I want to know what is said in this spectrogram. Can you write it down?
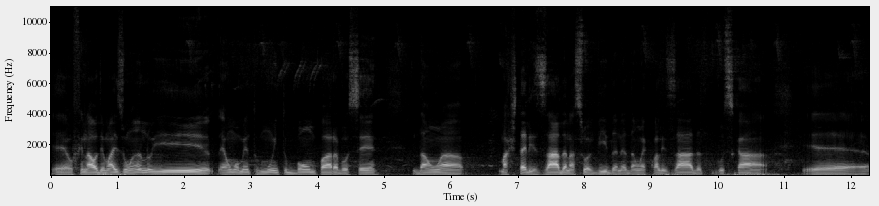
é o final de mais um ano e é um momento muito bom para você dar uma masterizada na sua vida, né? dar uma equalizada, buscar é,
